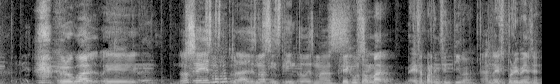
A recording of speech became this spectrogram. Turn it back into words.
Pero igual, eh, no sé, es más natural, es más instinto, es más... Sí, justo, no sé. ma- esa parte instintiva Ándale. de supervivencia.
